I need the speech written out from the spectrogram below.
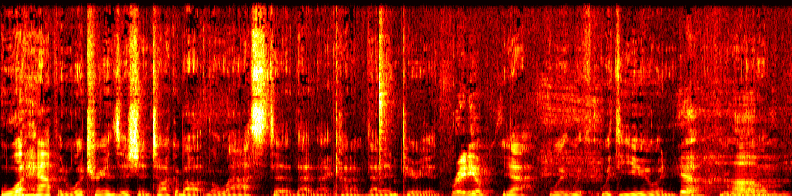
what happened? What transition? Talk about the last uh, that that kind of that end period. Radio. Yeah, with with, with you and Yeah. your world. Um,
